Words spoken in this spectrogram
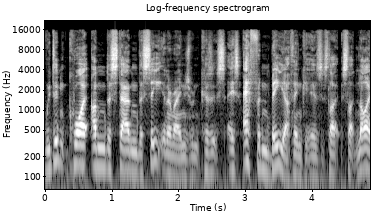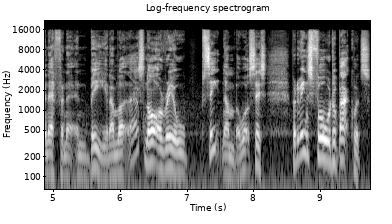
we didn't quite understand the seating arrangement because it's it's F and B, I think it is. It's like it's like nine F and, and B, and I'm like, that's not a real seat number. What's this? But it means forward or backwards.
